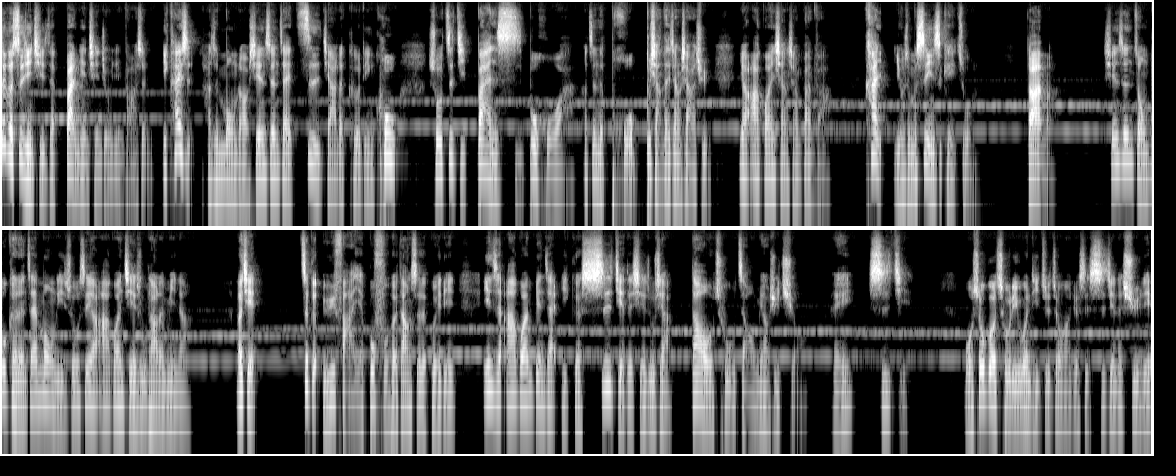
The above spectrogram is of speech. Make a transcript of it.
这个事情其实，在半年前就已经发生。一开始，他是梦到先生在自家的客厅哭，说自己半死不活啊，他真的活不想再这样下去，要阿关想想办法，看有什么事情是可以做的。当然嘛，先生总不可能在梦里说是要阿关结束他的命啊，而且这个语法也不符合当时的规定，因此阿关便在一个师姐的协助下，到处找庙去求。哎，师姐。我说过，处理问题最重要就是时间的序列。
